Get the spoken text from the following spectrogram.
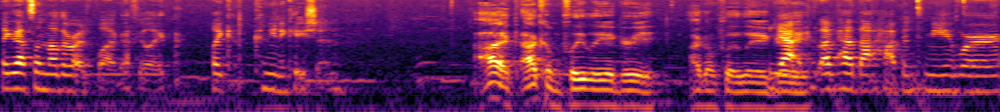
Like that's another red flag. I feel like like communication. I I completely agree. I completely agree. Yeah, 'cause I've had that happen to me where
